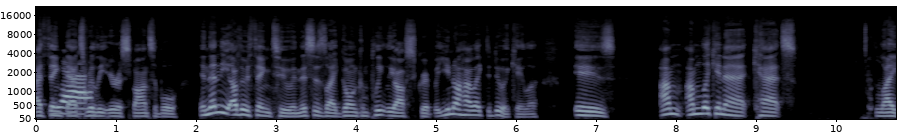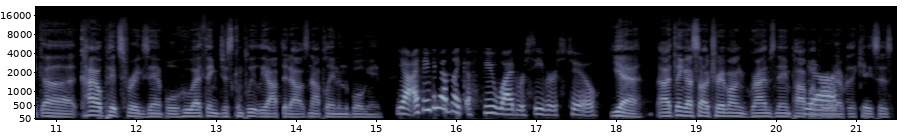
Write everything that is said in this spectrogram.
I think yeah. that's really irresponsible. And then the other thing too, and this is like going completely off script, but you know how I like to do it, Kayla, is I'm I'm looking at cats like uh Kyle Pitts, for example, who I think just completely opted out, is not playing in the bowl game. Yeah, I think they have like a few wide receivers too. Yeah, I think I saw Trevon Grimes' name pop yeah. up or whatever the case is.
